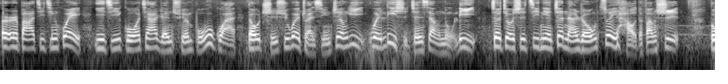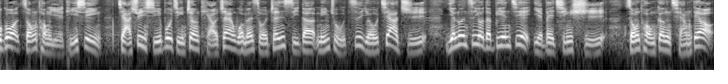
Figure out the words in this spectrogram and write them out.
二二八基金会以及国家人权博物馆都持续为转型正义、为历史真相努力。这就是纪念郑南荣最好的方式。不过，总统也提醒，假讯息不仅正挑战我们所珍惜的民主自由价值，言论自由的边界也被侵蚀。总统更强调，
